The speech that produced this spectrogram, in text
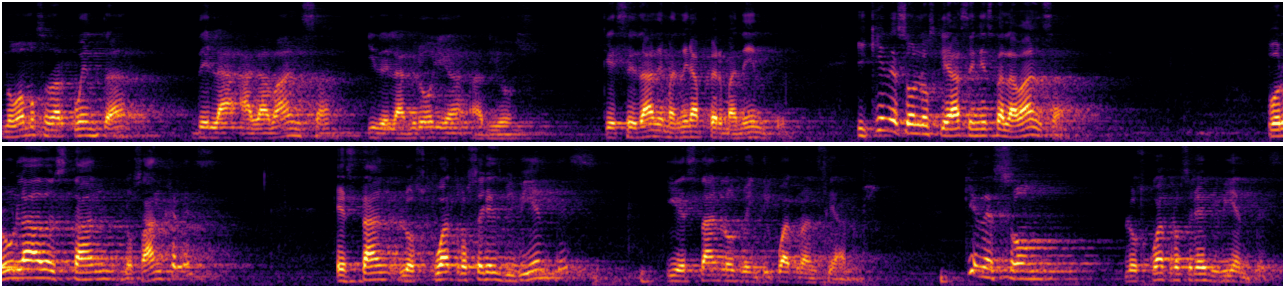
nos vamos a dar cuenta de la alabanza y de la gloria a Dios, que se da de manera permanente. ¿Y quiénes son los que hacen esta alabanza? Por un lado están los ángeles, están los cuatro seres vivientes y están los 24 ancianos. ¿Quiénes son los cuatro seres vivientes.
